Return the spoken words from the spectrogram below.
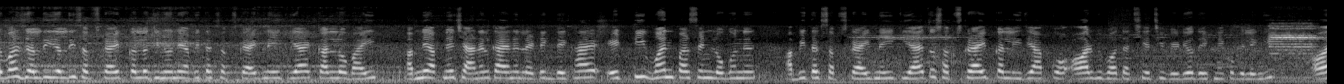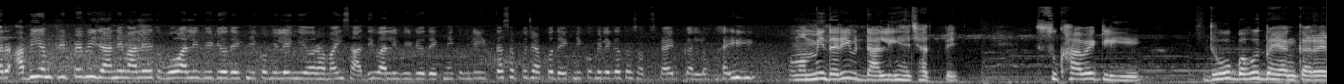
तो बस जल्दी जल्दी सब्सक्राइब कर लो। जिन्होंने अभी तक सब्सक्राइब नहीं किया है, कर लो भाई। हमने अपने चैनल का एनालिटिक देखा है। 81 परसेंट लोगों ने अभी तक सब्सक्राइब नहीं किया है। तो सब्सक्राइब कर लीजिए, आपको और भी बहुत अच्छी अच्छी वीडियो देखने को मिलेंगी। और अभी हम ट्रिप पे भी जाने वाले हैं तो वो वाली वीडियो देखने को मिलेंगी और हमारी शादी वाली वीडियो देखने को मिलेगी। इतना सब कुछ आपको देखने को मिलेगा तो सब्सक्राइब कर लो भाई। मम्मी दरी डाली है छत पे, सुखावे के लिए। धूप बहुत भयंकर है।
